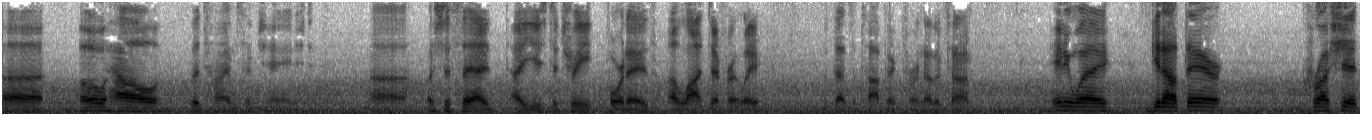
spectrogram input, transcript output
Uh, oh, how the times have changed. Uh, let's just say I, I used to treat four days a lot differently, but that's a topic for another time. Anyway, get out there, crush it.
